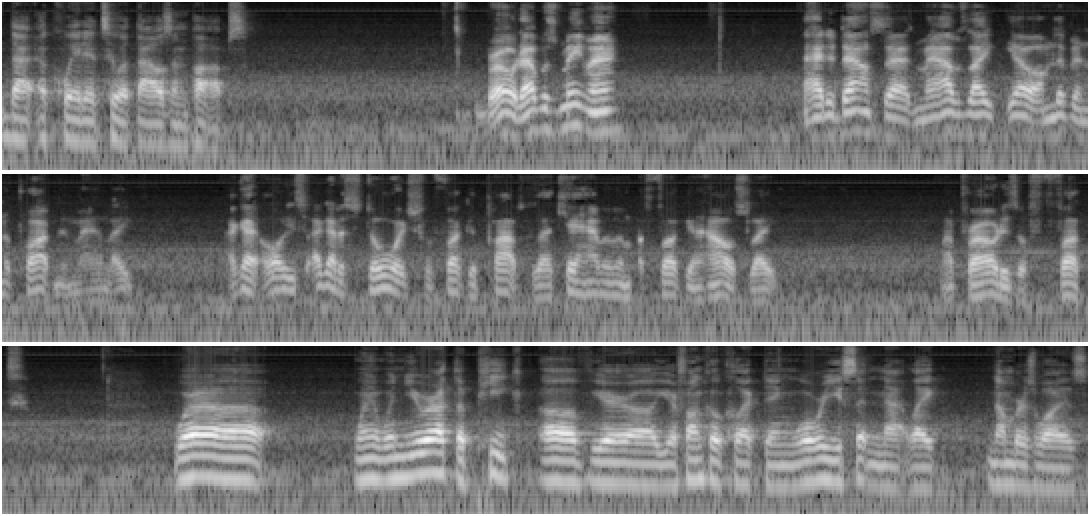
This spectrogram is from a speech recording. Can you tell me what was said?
that equated to a thousand pops. Bro, that was me, man. I had to downsize, man. I was like, yo, I'm living in an apartment, man. Like, I got all these, I got a storage for fucking pops because I can't have them in my fucking house. Like, my priorities are fucked. Where, uh, when when you were at the peak of your uh, your Funko collecting, what were you sitting at, like numbers wise?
